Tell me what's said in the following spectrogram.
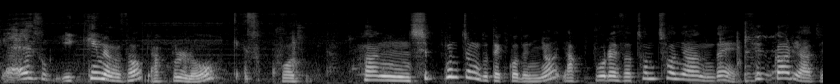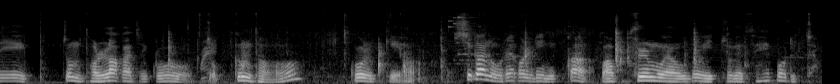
계속 익히면서 약불로 계속 구워줍니다. 한 10분 정도 됐거든요. 약불에서 천천히 하는데 색깔이 아직 좀 덜 나가지고 조금 더 구울게요. 시간 오래 걸리니까 와플 모양도 이쪽에서 해버리자.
